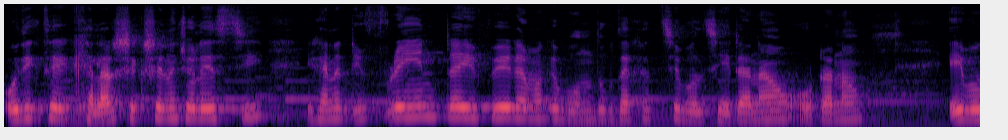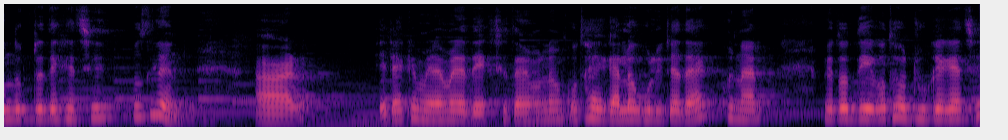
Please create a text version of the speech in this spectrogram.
ওই দিক থেকে খেলার সেকশনে চলে এসেছি। এখানে ডিফারেন্ট টাইপের আমাকে বন্দুক দেখাচ্ছে, বলছে, এটা নাও, ওটা নাও। এই বন্দুকটা দেখেছে, বুঝলেন? আর এটাকে মেরে মেরে দেখছে। তো আমি বললাম, কোথায় গেল গুলিটা? দেখ ওখানে আর ভেতর দিয়ে কোথাও ঢুকে গেছে।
